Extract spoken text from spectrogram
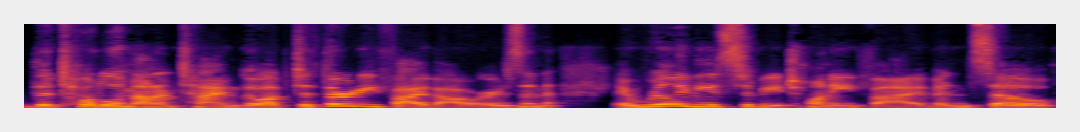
the total amount of time go up to 35 hours and it really needs to be 25 and so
